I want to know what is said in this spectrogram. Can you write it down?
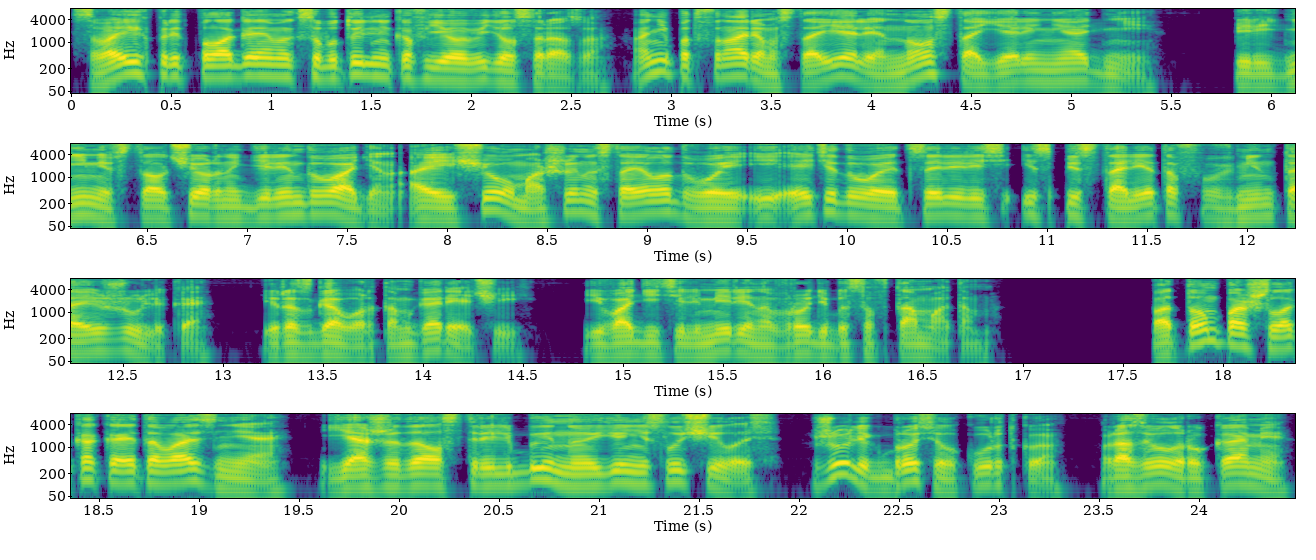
Своих предполагаемых собутыльников я увидел сразу. Они под фонарем стояли, но стояли не одни. Перед ними встал черный Гелендваген, а еще у машины стояло двое, и эти двое целились из пистолетов в мента и жулика. И разговор там горячий и водитель Мерина вроде бы с автоматом. Потом пошла какая-то возня. Я ожидал стрельбы, но ее не случилось. Жулик бросил куртку, развел руками,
